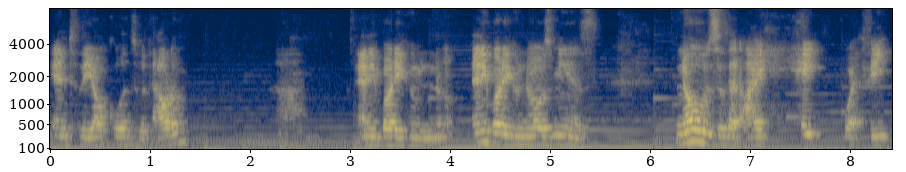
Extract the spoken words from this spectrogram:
into the elk woods without them. Um, anybody who anybody who knows me is knows that I hate wet feet,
